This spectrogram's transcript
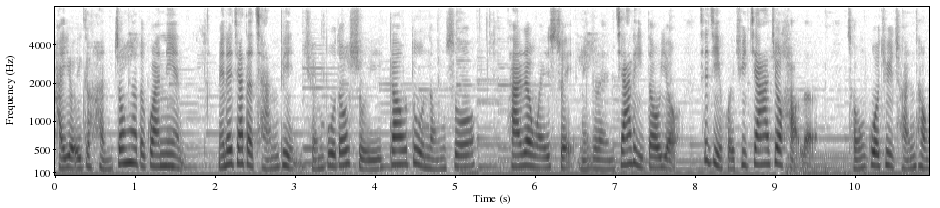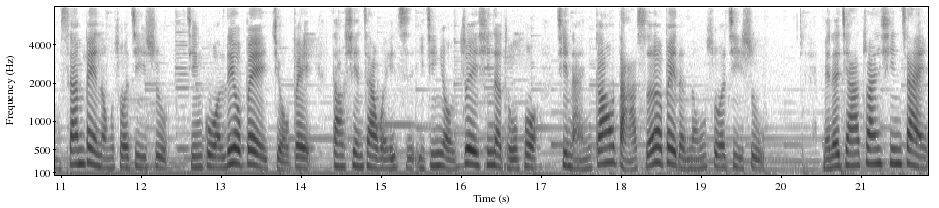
还有一个很重要的观念，美乐家的产品全部都属于高度浓缩。他认为水每个人家里都有，自己回去加就好了。从过去传统三倍浓缩技术，经过六倍、九倍。到现在为止，已经有最新的突破，竟然高达十二倍的浓缩技术。美乐家专心在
